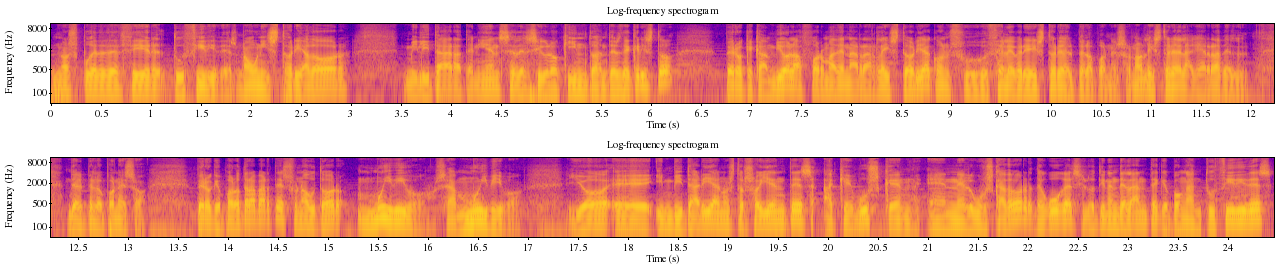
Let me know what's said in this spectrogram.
nos puede decir Tucídides, ¿no? un historiador militar ateniense del siglo V antes de Cristo, pero que cambió la forma de narrar la historia con su célebre historia del Peloponeso, ¿no? la historia de la guerra del, Peloponeso. Pero que por otra parte es un autor muy vivo, o sea, muy vivo. Yo eh, invitaría a nuestros oyentes a que busquen en el buscador de Google, si lo tienen delante, que pongan Tucídides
